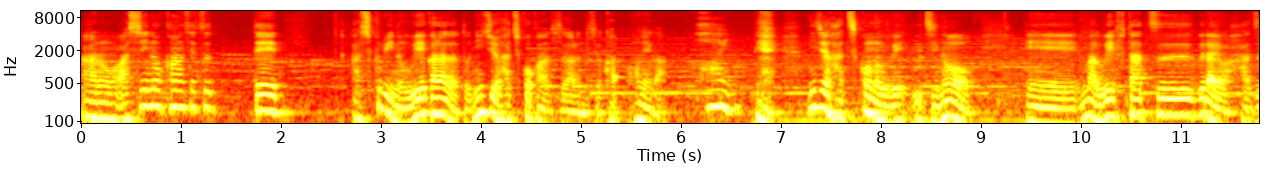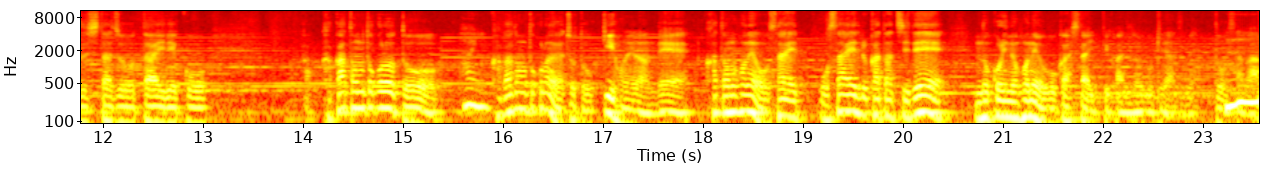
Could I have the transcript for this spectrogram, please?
あの足の関節って足首の上からだと28個関節があるんですよ。骨が。はい、で28個の上うちの、えーまあ、上2つぐらいは外した状態でこうかかとのところと、はい、かかとのところがちょっと大きい骨なんでかかとの骨を押さえ押さえる形で残りの骨を動かしたいっていう感じの動きなんですね。動作が。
